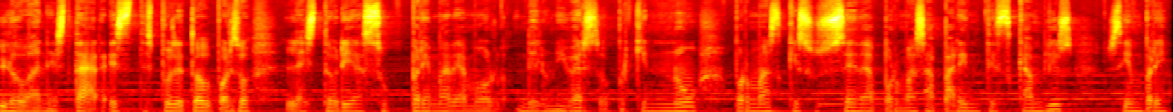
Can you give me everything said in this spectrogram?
lo van a estar. Es después de todo por eso la historia suprema de amor del universo, porque no, por más que suceda, por más aparentes cambios, siempre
